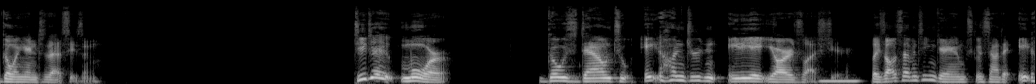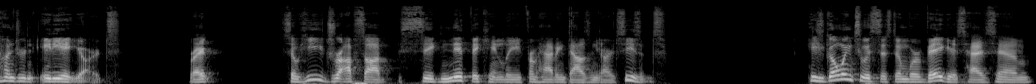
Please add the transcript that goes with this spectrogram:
going into that season. DJ Moore goes down to 888 yards last year. Plays all 17 games, goes down to 888 yards, right? So he drops off significantly from having 1,000 yard seasons he's going to a system where Vegas has him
